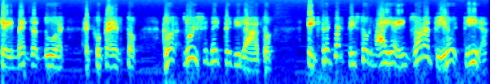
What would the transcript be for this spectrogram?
che è in mezzo a due, è coperto. Allora lui si mette di lato e il trequartista ormai è in zona tiro e tira.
